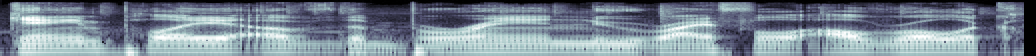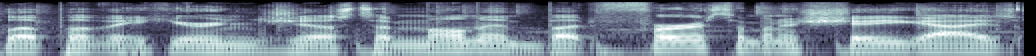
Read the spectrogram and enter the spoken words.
gameplay of the brand new rifle. I'll roll a clip of it here in just a moment, but first I'm going to show you guys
